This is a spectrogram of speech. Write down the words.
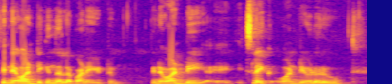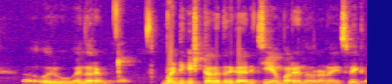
പിന്നെ വണ്ടിക്ക് നല്ല പണി കിട്ടും. പിന്നെ വണ്ടി ഇറ്റ്സ് ലൈക്ക് വണ്ടിയോടൊരു ഒരു എന്താ പറയുക വണ്ടിക്ക് ഇഷ്ടമുള്ളൊരു കാര്യം ചെയ്യാൻ പറയുന്നവരാണ്. ഇറ്റ്സ് ലൈക്ക്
